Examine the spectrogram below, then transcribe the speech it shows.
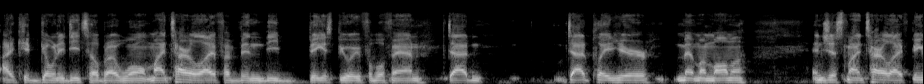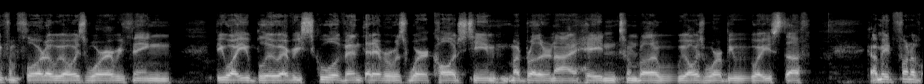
I could go into detail, but I won't. My entire life, I've been the biggest BYU football fan. Dad, dad played here, met my mama, and just my entire life being from Florida, we always wore everything BYU blue. Every school event that ever was wear college team, my brother and I, Hayden, twin brother, we always wore BYU stuff. Got made fun of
